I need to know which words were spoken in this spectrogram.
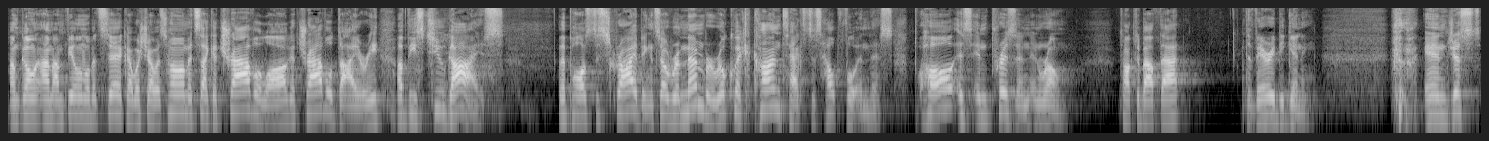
I'm going, I'm, I'm feeling a little bit sick. I wish I was home. It's like a travel log, a travel diary of these two guys that Paul's describing. And so remember, real quick, context is helpful in this. Paul is in prison in Rome. Talked about that at the very beginning. and just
